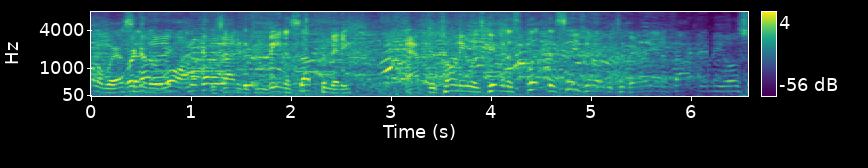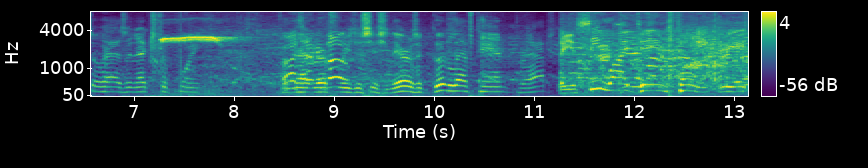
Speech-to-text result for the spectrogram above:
Delaware, Senator Roth decided to convene a subcommittee after Toney was given a split decision over Tiberian also has an extra point from that referee's decision. There is a good left hand, perhaps. So you see why James Toney creates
